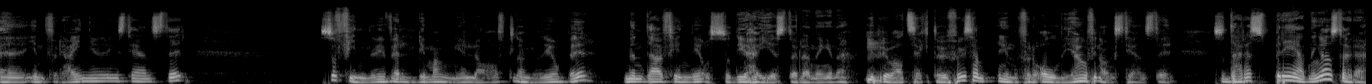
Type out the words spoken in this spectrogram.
innenfor rengjøringstjenester. Så finner vi veldig mange lavt lønnede jobber. Men der finner vi også de høyeste lønningene i privat sektor. F.eks. innenfor olje- og finanstjenester. Så der er spredninga større.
